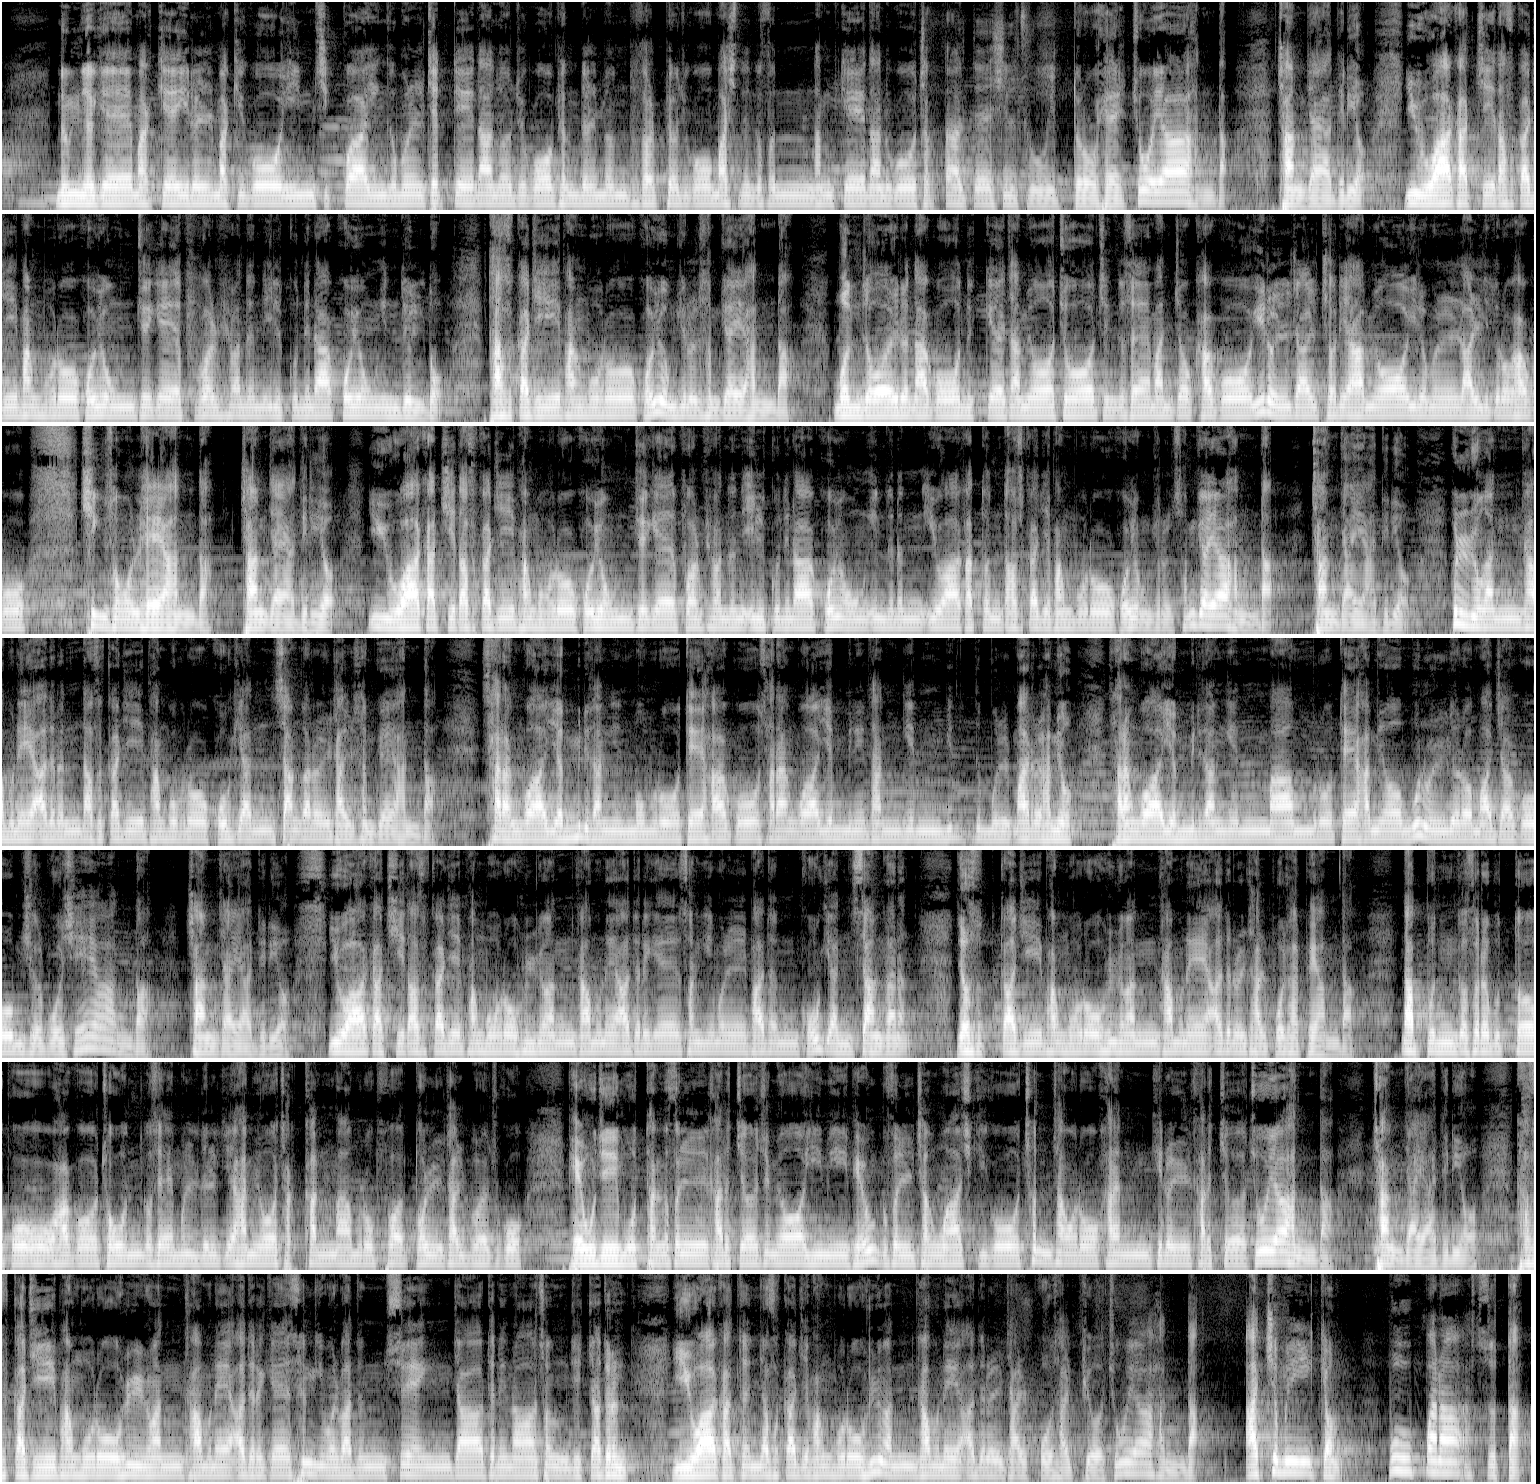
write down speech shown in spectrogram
능력에 맞게 일을 맡기고 임식과 임금을 제때 나눠주고 병들면 보살펴주고 마시는 것은 함께 나누고 적당할 때 쉴 수 있도록 해줘야 한다. 장자들이여 이와 같이 다섯 가지 방법으로 고용주에게 부활받는 일꾼이나 고용인들도 다섯 가지 방법으로 고용주를 섬겨야 한다. 먼저 일어나고 늦게 자며 주어진 것에 만족하고 일을 잘 처리하며 이름을 날리도록 하고 칭송을 해야 한다. 장자의 아들이여 이와 같이 다섯 가지 방법으로 고용주에게 부활표받는 일꾼이나 고용인들은 이와 같은 다섯 가지 방법으로 고용주를 섬겨야 한다. 장자의 아들이여 훌륭한 가문의 아들은 다섯 가지 방법으로 고귀한 쌍가를 잘 섬겨야 한다. 사랑과 연민이 담긴 몸으로 대하고 사랑과 연민이 담긴 믿음을 말을 하며 사랑과 연민이 담긴 마음으로 대하며 문을 열어 맞이하고 음식을 보시해야 한다. 장자의 아들이여 이와 같이 다섯 가지 방법으로 훌륭한 가문의 아들에게 성김을 받은 고귀한 쌍가는 여섯 가지 방법으로 훌륭한 가문의 아들을 잘 보살펴야 한다. 나쁜 것으로부터 보호하고 좋은 것에 물들게 하며 착한 마음으로 돌 잘 보여주고 배우지 못한 것을 가르쳐 주며 이미 배운 것을 정화시키고 천상으로 가는 길을 가르쳐 줘야 한다. 장자의 아들이여 다섯 가지 방법으로 훌륭한 가문의 아들에게 승김을 받은 수행자들이나 성직자들은 이와 같은 여섯 가지 방법으로 훌륭한 가문의 아들을 잘 보살펴 주어야 한다. 아침의 경 뿌빠나 쏟다.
